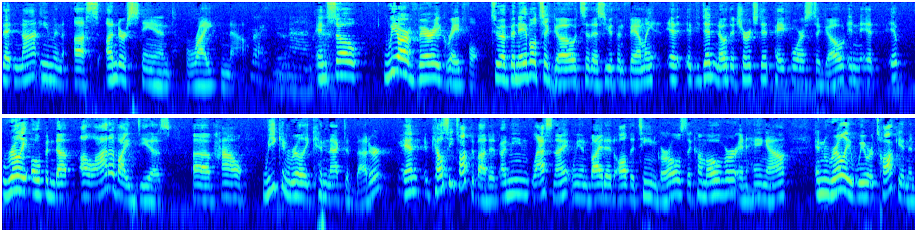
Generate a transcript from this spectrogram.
that not even us understand right now. Right. And so we are very grateful to have been able to go to this youth and family. If you didn't know, the church did pay for us to go, and it, it really opened up a lot of ideas of how we can really connect better. And Kelsey talked about it. I mean, last night we invited all the teen girls to come over and hang out. And really, we were talking, and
